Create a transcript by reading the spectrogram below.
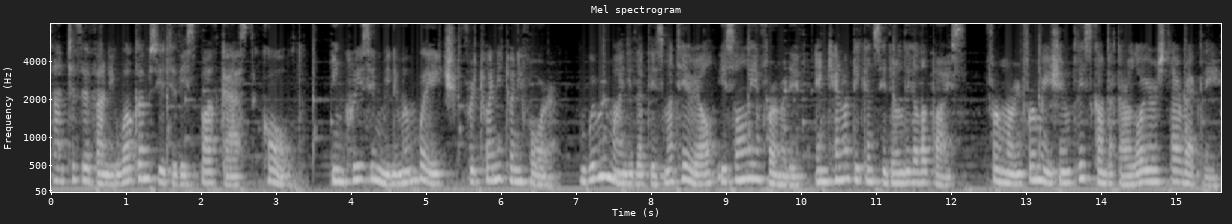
Sanchez Devanny welcomes you to this podcast called Increasing Minimum Wage for 2024. We remind you that this material is only informative and cannot be considered legal advice. For more information, please contact our lawyers directly.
